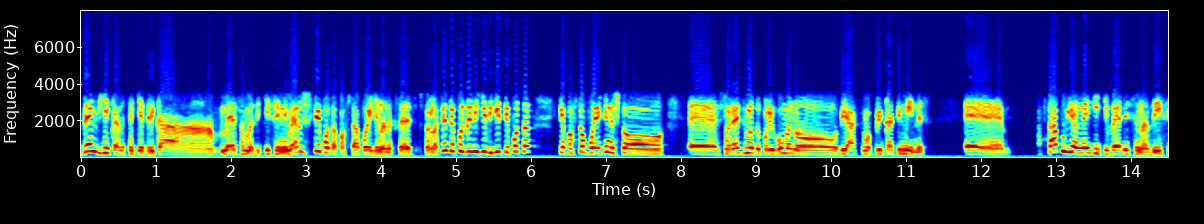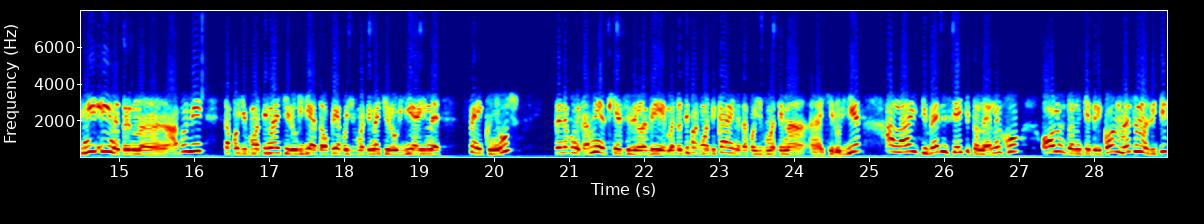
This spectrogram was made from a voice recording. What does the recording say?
δεν βγήκαν στα κεντρικά μέσα μαζικής ενημέρωσης τίποτα από αυτά που έγιναν εχθέ στο Λασίτη, όπως δεν είχε βγει τίποτα και από αυτό που έγινε στο, ε, στο Ρέθυμνο το προηγούμενο διάστημα, πριν κάτι μήνες. Ε, αυτά που διαλέγει η κυβέρνηση να δείχνει είναι τον ε, Άδωνη στα απογευματινά χειρουργία, τα οποία απογευματινά χειρουργία είναι fake news δεν έχουν καμία σχέση δηλαδή με το τι πραγματικά είναι τα απογευματινά ε, χειρουργία, αλλά η κυβέρνηση έχει τον έλεγχο όλων των κεντρικών μέσων μαζικής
